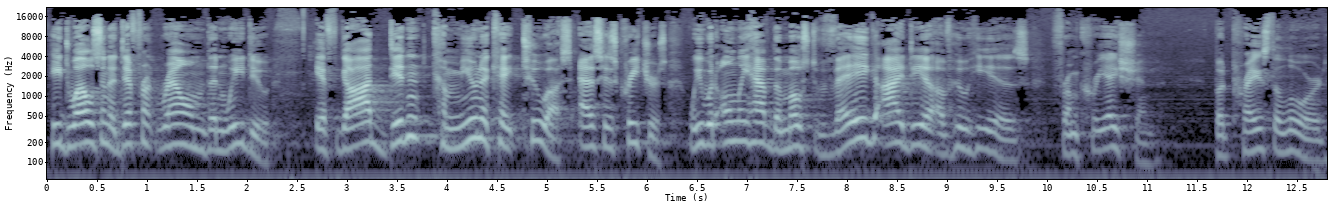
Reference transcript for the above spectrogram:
He dwells in a different realm than we do. If God didn't communicate to us as his creatures, we would only have the most vague idea of who he is from creation. But praise the Lord,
